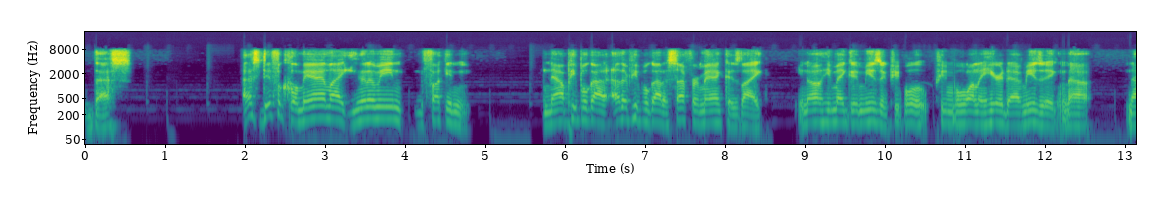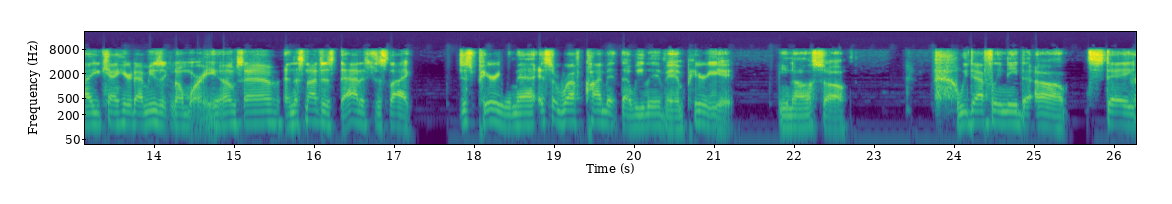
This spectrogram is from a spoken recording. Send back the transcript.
that's that's difficult, man. Like, you know what I mean? Fucking now people got other people got to suffer, man, cuz like, you know, he make good music. People people want to hear that music. Now now you can't hear that music no more, you know what I'm saying? And it's not just that, it's just like just period, man. It's a rough climate that we live in, period. You know, so we definitely need to um stay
